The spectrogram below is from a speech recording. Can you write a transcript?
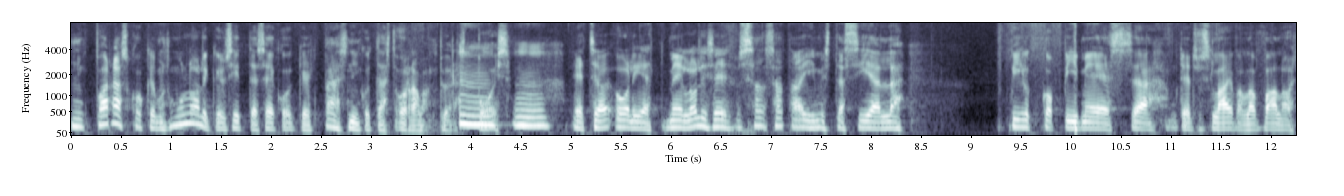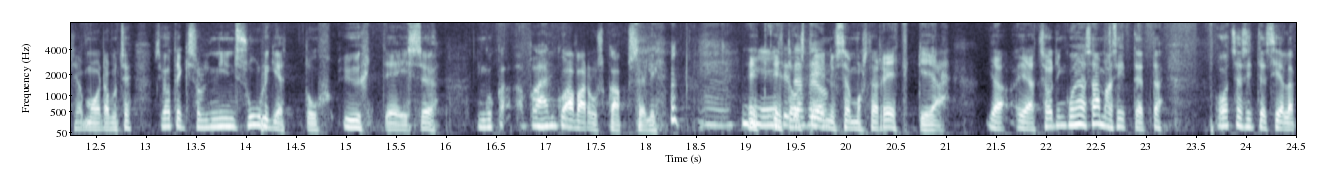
niin paras kokemus. Mulla oli kyllä sitten se, kun oikein pääsi niin kuin tästä oravan pyörästä mm, pois. Mm. Et se oli, että meillä oli se sa- sata ihmistä siellä, pilkko pimeässä, tietysti laivalla valot ja muuta, mutta se, se jotenkin se oli niin suljettu yhteisö, niin kuin, vähän niin kuin avaruuskapseli. Mm, niin, että et sitä olisi se on. tehnyt semmoista retkeä. Ja, ja et se on niin kuin ihan sama sitten, että oot sä sitten siellä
